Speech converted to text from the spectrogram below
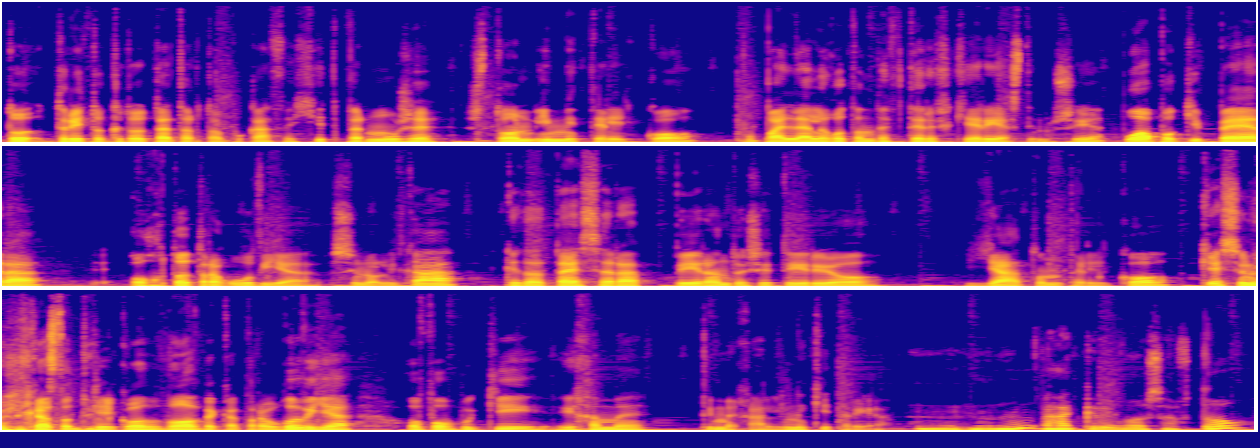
Το τρίτο και το τέταρτο από κάθε hit περνούσε στον ημιτελικό, που παλιά λεγόταν δεύτερη ευκαιρία στην ουσία. Που από εκεί πέρα 8 τραγούδια συνολικά και τα 4 πήραν το εισιτήριο για τον τελικό και συνολικά στον τελικό 12 τραγούδια, όπου από εκεί είχαμε τη μεγάλη νικήτρια. Μμμ, ακριβώς αυτό.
